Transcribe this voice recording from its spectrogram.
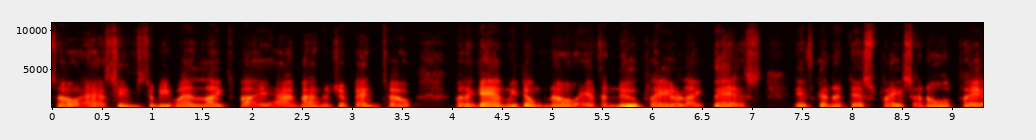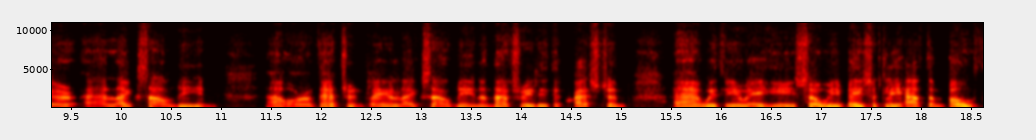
so uh, seems to be well liked by uh, manager Bento. But again, we don't know if a new player like this is going to displace an old player uh, like Salmin. Uh, or a veteran player like Salmin, and that's really the question uh, with UAE. So we basically have them both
